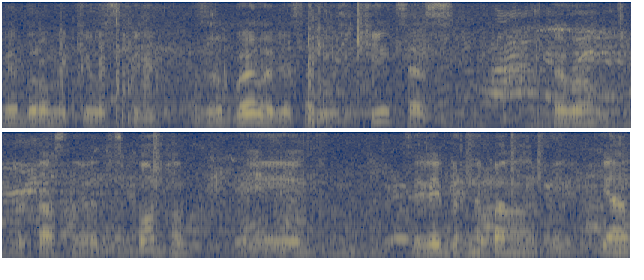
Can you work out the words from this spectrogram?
вибором, який ви собі зробили для себе в житті. Це з вибором прекрасного виду спорту. І цей вибір, напевно, я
